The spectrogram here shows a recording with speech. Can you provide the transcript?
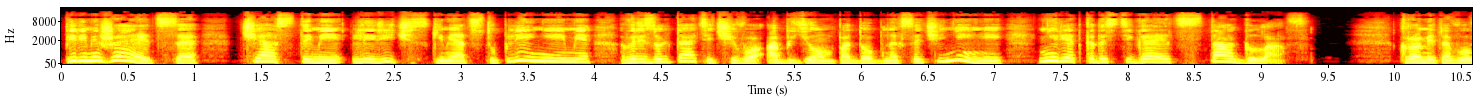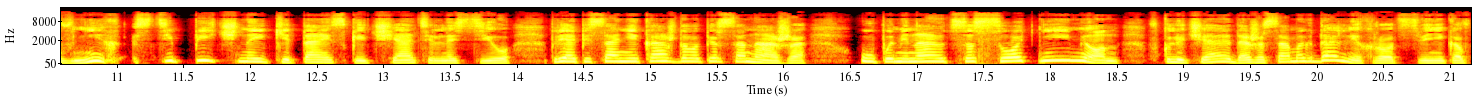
перемежается частыми лирическими отступлениями, в результате чего объем подобных сочинений нередко достигает ста глав. Кроме того, в них с типичной китайской тщательностью при описании каждого персонажа упоминаются сотни имен, включая даже самых дальних родственников,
